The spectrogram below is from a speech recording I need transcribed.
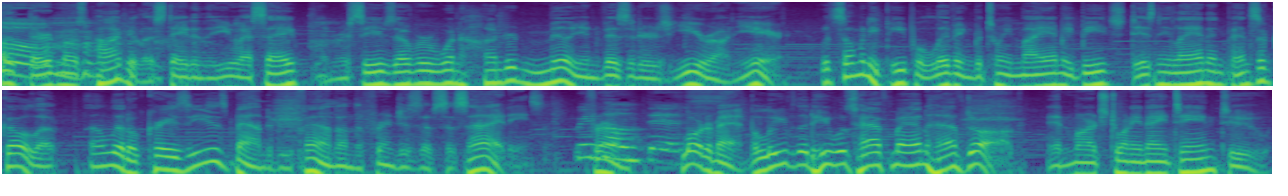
the third most populous state in the USA and receives over 100 million visitors year on year. With so many people living between Miami Beach, Disneyland, and Pensacola, a little crazy is bound to be found on the fringes of society. From this. Florida man believed that he was half man, half dog in March 2019 to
